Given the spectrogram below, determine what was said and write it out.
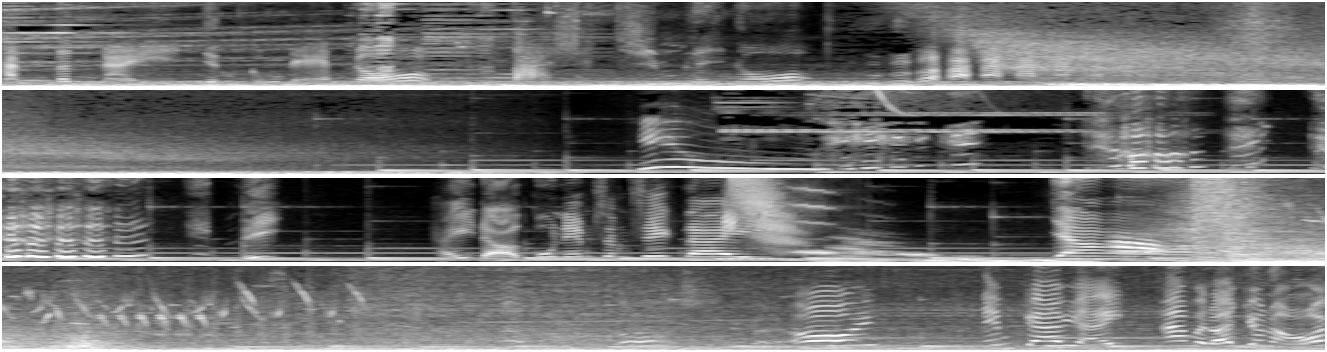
Hành tinh này nhìn cũng đẹp đó Ta sẽ chiếm lấy nó Đi Hãy đỡ cú ném sấm sét đây. Dạ. Trời ơi Ném cao vậy Ai mà đỡ cho nổi?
